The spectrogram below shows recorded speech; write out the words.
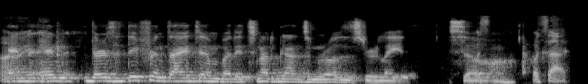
All and right. and there's a different item, but it's not Guns N' Roses related. So. What's that?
